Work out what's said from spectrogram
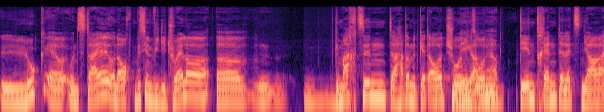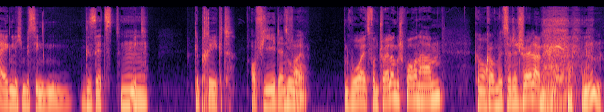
Look äh, und Style und auch ein bisschen wie die Trailer äh, gemacht sind, da hat er mit Get Out schon Mega, so einen, ja. den Trend der letzten Jahre eigentlich ein bisschen gesetzt, Mhm. mit geprägt. Auf jeden So. Fall. Und wo wir jetzt von Trailern gesprochen haben, wir- Kommen wir zu den Trailern.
